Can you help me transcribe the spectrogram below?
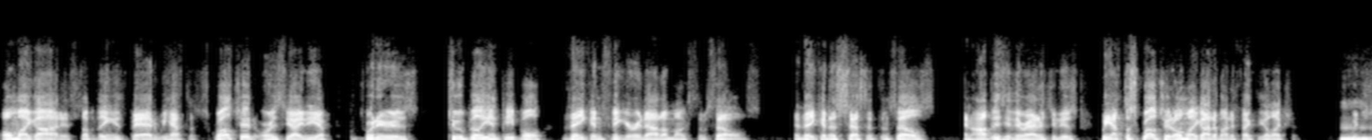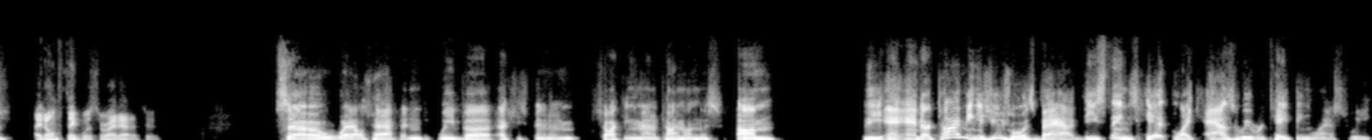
oh my God, if something is bad, we have to squelch it? Or is the idea Twitter is 2 billion people, they can figure it out amongst themselves and they can assess it themselves? And obviously their attitude is we have to squelch it. Oh my God, it might affect the election, Mhm. which I don't think was the right attitude. So what else happened? We've uh, actually spent a shocking amount of time on this. Um, the and, our timing, as usual, is bad. These things hit like as we were taping last week.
